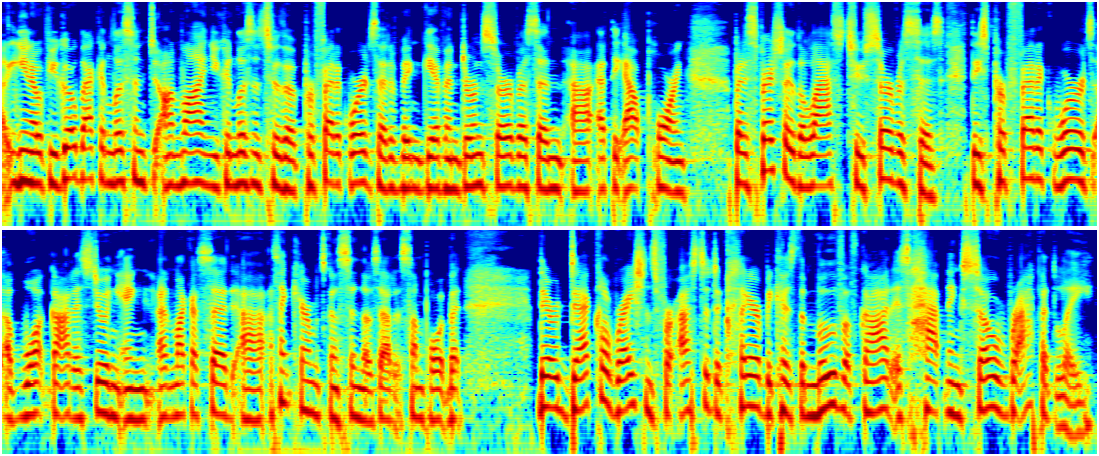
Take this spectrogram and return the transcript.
Uh, you know, if you go back and listen to, online, you can listen to the prophetic words that have been given during service and uh, at the outpouring, but especially the last two services, these prophetic words of what God is doing. And, and like I said, uh, I think Karen going to send those out at some point, but there are declarations for us to declare because the move of God is happening so rapidly.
